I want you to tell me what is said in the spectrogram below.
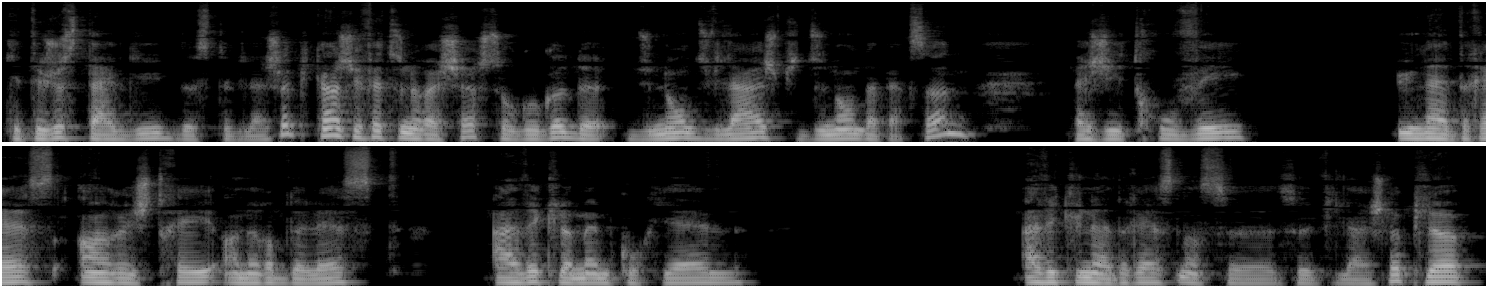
qui était juste tagué de ce village-là. Puis quand j'ai fait une recherche sur Google de- du nom du village puis du nom de la personne, ben, j'ai trouvé une adresse enregistrée en Europe de l'Est avec le même courriel, avec une adresse dans ce, ce village-là. Puis là,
